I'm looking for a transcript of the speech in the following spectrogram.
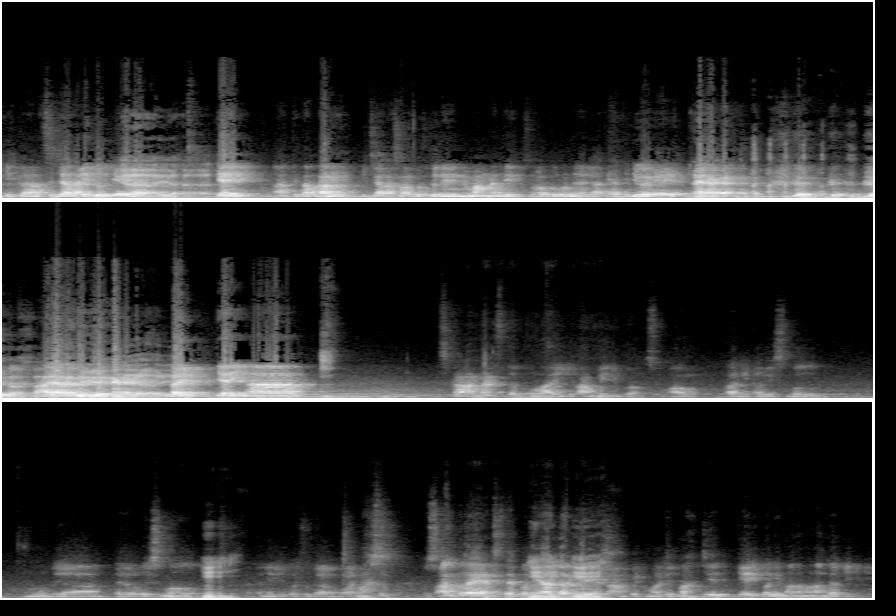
lingkaran sejarah itu ya. Ya, ya. Jadi nah, kita beralih bicara soal Gus Dur ini memang nanti soal turunnya agak hati-hati juga ya. ya. Bahaya nanti. ya. Baik, jadi uh, sekarang kan sudah mulai ramai juga soal radikalisme, kemudian terorisme, Mm. katanya juga sudah mulai masuk pesantren, statementnya Hmm, ada hmm. gitu ya, sampai ke masjid-masjid. Jadi bagaimana menanggapi ini?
